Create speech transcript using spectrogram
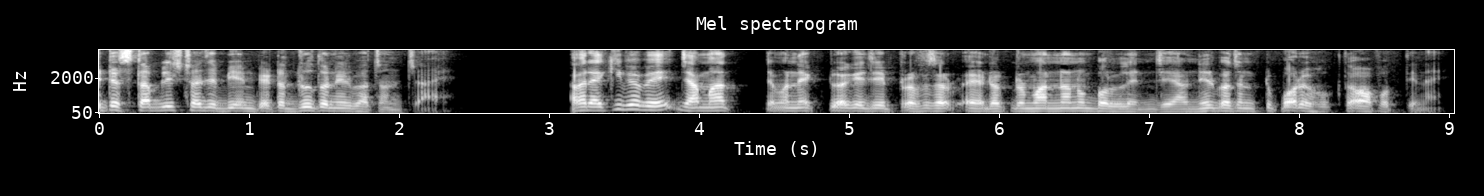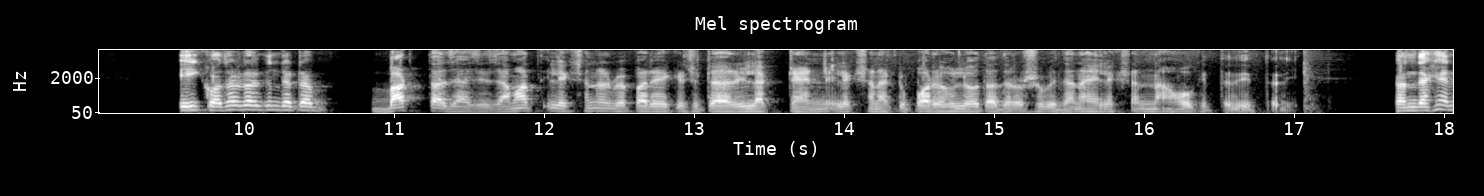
এটা স্টাবলিশড হয় যে বিএনপি একটা দ্রুত নির্বাচন চায়। আবার একইভাবে জামাত, যেমন একটু আগে যে প্রফেসর ডক্টর মান্নানও বললেন যে নির্বাচন একটু পরে হোক, তাও আপত্তি নাই। এই কথাটার কিন্তু একটা বার্তা যায় যে, জামাত ইলেকশনের ব্যাপারে কিছুটা রিলাক্টেন্ট ইলেকশন একটু পরে হলেও তাদের অসুবিধা নাই, ইলেকশন না হোক, ইত্যাদি ইত্যাদি। কারণ দেখেন,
